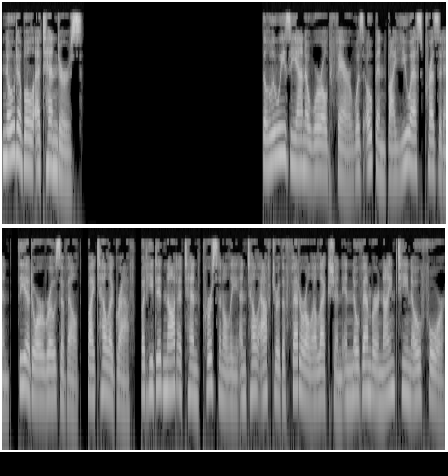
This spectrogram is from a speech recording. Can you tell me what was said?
Notable attenders. The Louisiana World Fair was opened by U.S. President, Theodore Roosevelt, by telegraph, but he did not attend personally until after the federal election in November 1904,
